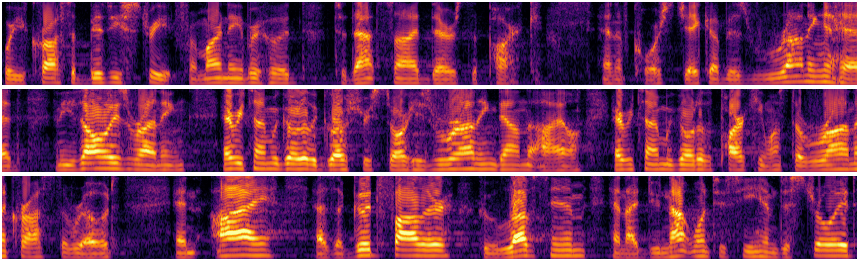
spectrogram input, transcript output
where you cross a busy street from our neighborhood to that side, there's the park. And of course, Jacob is running ahead, and he's always running. Every time we go to the grocery store, he's running down the aisle. Every time we go to the park, he wants to run across the road. And I, as a good father who loves him and I do not want to see him destroyed,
